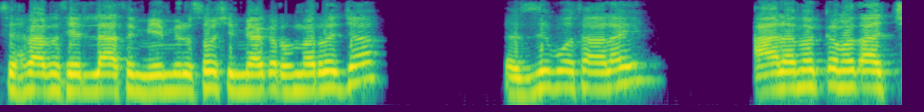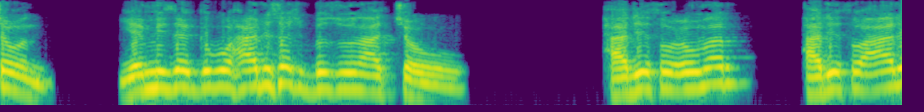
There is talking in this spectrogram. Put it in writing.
ሲህባብነት የላትም የሚሉ ሰዎች የሚያቀርቡት መረጃ እዚህ ቦታ ላይ አለመቀመጣቸውን የሚዘግቡ ሐዲሶች ብዙ ናቸው። ሐዲሱ ዑመር ሐዲሱ አሊ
